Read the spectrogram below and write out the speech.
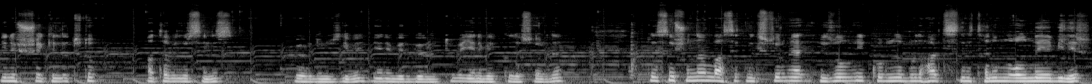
yine şu şekilde tutup atabilirsiniz. Gördüğünüz gibi yeni bir görüntü ve yeni bir klasörde. Burada şundan bahsetmek istiyorum. Eğer Resolve ilk kurduğunda burada hard diskiniz tanımlı olmayabilir.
